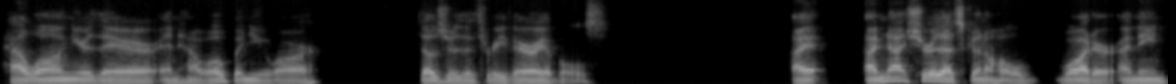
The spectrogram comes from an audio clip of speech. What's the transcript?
how long you're there, and how open you are, those are the three variables. I, I'm not sure that's going to hold water. I mean,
